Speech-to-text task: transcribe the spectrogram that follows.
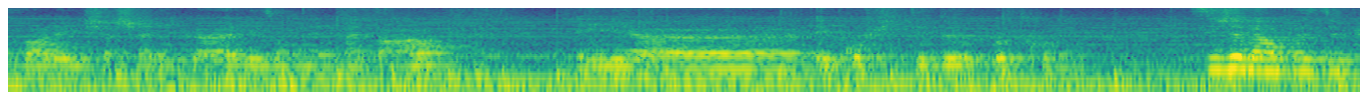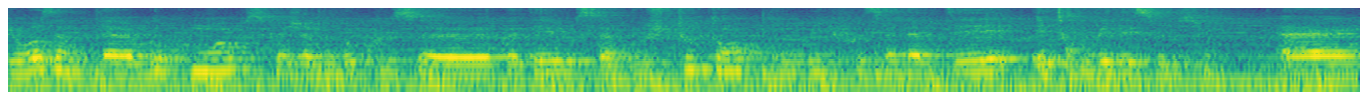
pouvoir les chercher à l'école, les emmener le matin et, euh, et profiter d'eux autrement. Si j'avais un poste de bureau, ça me plairait beaucoup moins puisque j'aime beaucoup ce côté où ça bouge tout le temps, où il faut s'adapter et trouver des solutions. Euh,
